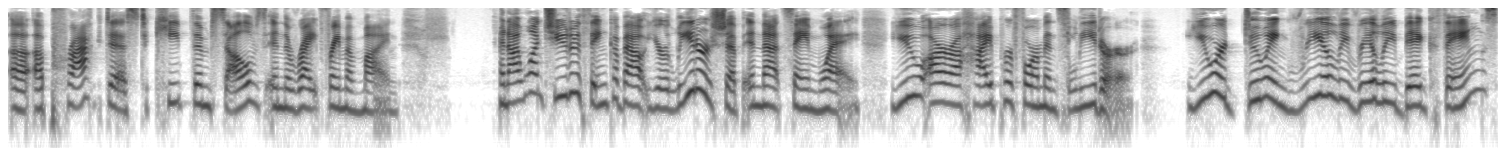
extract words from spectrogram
a, a practice to keep themselves in the right frame of mind. And I want you to think about your leadership in that same way. You are a high performance leader you are doing really, really big things.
